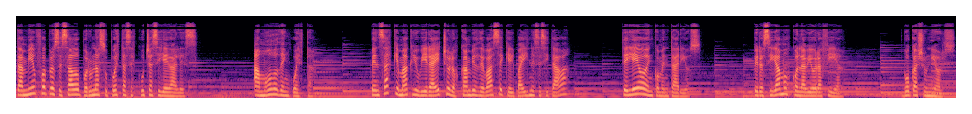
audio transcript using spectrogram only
También fue procesado por unas supuestas escuchas ilegales. A modo de encuesta. ¿Pensás que Macri hubiera hecho los cambios de base que el país necesitaba? Te leo en comentarios. Pero sigamos con la biografía. Boca Juniors.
